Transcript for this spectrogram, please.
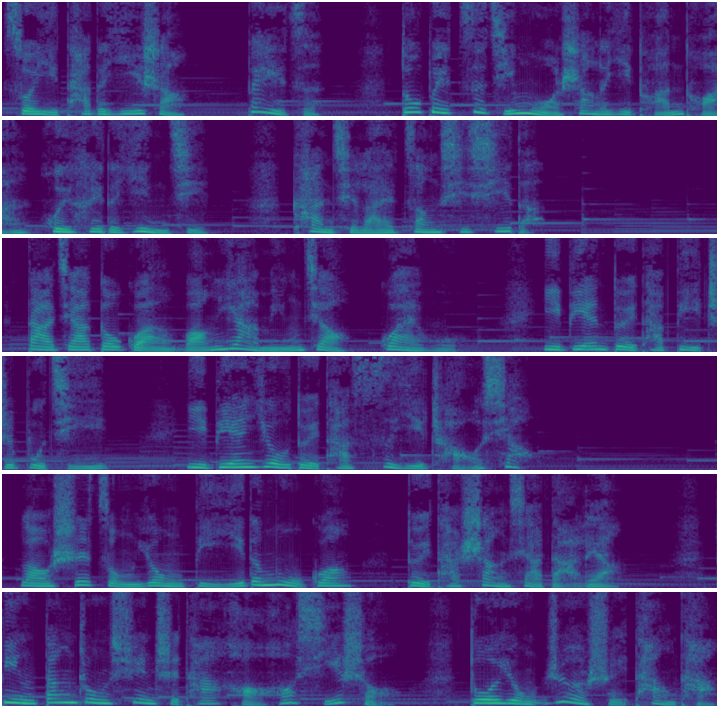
所以他的衣裳、被子都被自己抹上了一团团灰黑的印记，看起来脏兮兮的。大家都管王亚明叫怪物，一边对他避之不及，一边又对他肆意嘲笑。老师总用鄙夷的目光对他上下打量，并当众训斥他好好洗手，多用热水烫烫。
